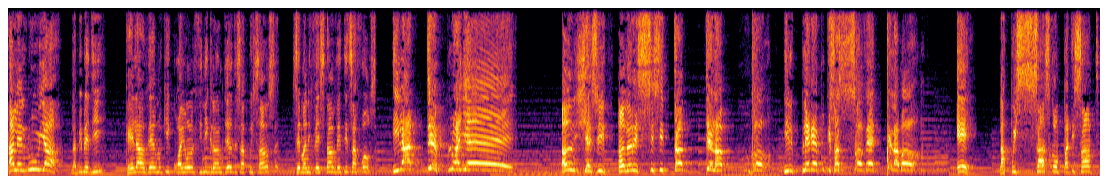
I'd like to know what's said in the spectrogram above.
Alléluia. La Bible dit qu'elle a envers nous qui croyons l'infinie grandeur de sa puissance, se manifestant en sa force. Il a déployé en Jésus, en le ressuscitant de la mort. Il plairait pour qu'il soit sauvé de la mort. Et la puissance compatissante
